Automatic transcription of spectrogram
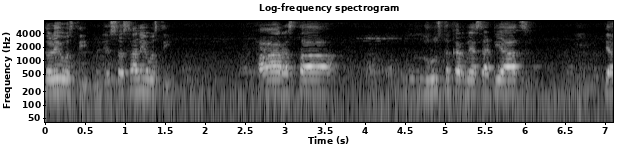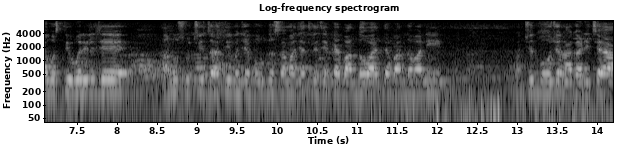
तळे वस्ती म्हणजे ससाने वस्ती हा रस्ता दुरुस्त करण्यासाठी आज त्या वस्तीवरील जे अनुसूचित जाती म्हणजे बौद्ध समाजातले जे काही बांधव आहेत त्या बांधवांनी वंचित बहुजन आघाडीच्या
